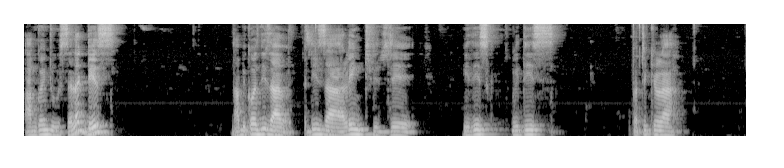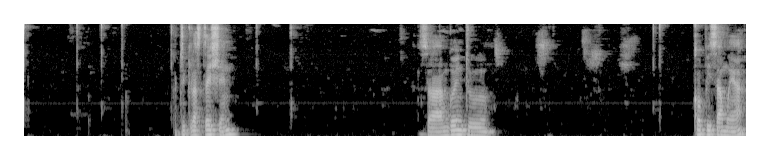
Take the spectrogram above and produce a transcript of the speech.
I'm going to select this now because these are these are linked with the with this with this particular particular station. So I'm going to copy somewhere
